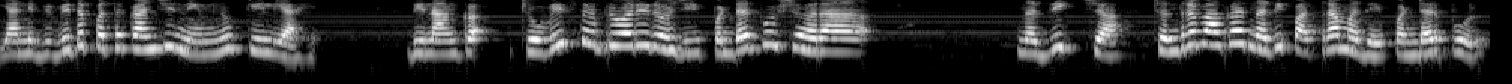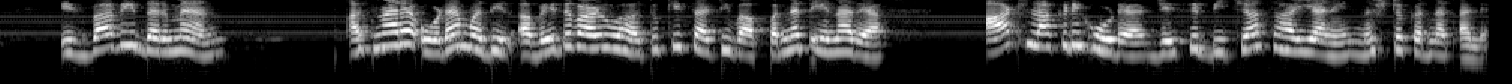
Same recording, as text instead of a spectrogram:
यांनी विविध पथकांची नेमणूक केली आहे. दिनांक चोवीस फेब्रुवारी रोजी पंढरपूर शहरा नजीकच्या चंद्रभागा नदीपात्रामध्ये पंढरपूर इस्बावी दरम्यान असणाऱ्या ओढ्यामधील अवैध वाळू वाहतुकीसाठी वापरण्यात येणाऱ्या आठ लाकडी होड्या जेसीबीच्या सहाय्याने नष्ट करण्यात आल्या.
